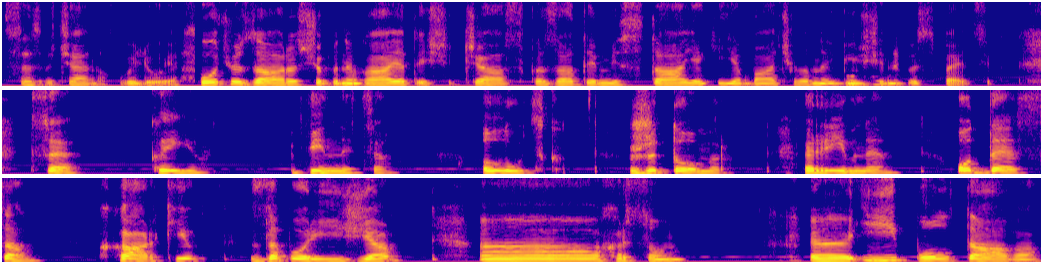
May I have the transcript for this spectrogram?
це, звичайно, хвилює. Хочу зараз, щоб не гаяти ще час, сказати міста, які я бачила в найбільшій небезпеці. Це Київ, Вінниця, Луцьк, Житомир, Рівне, Одеса, Харків, Запоріжжя, е, Херсон е, і Полтава.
